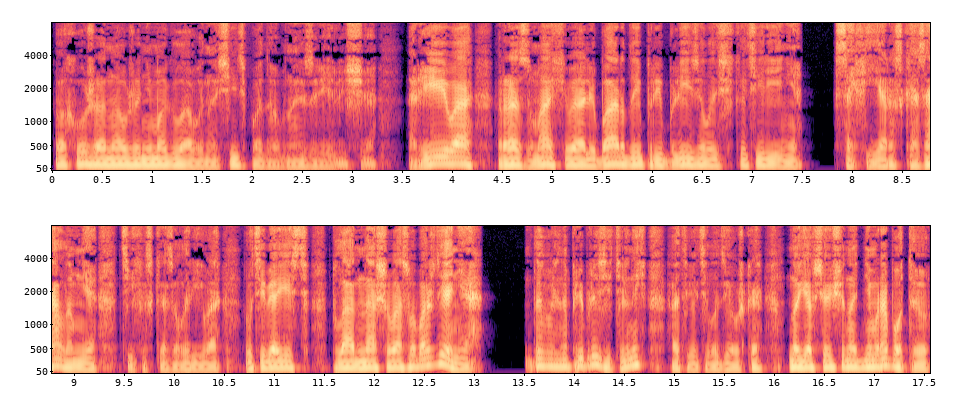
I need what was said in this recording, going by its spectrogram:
Похоже, она уже не могла выносить подобное зрелище. Рива, размахивая алебардой, приблизилась к Катерине. «София рассказала мне», — тихо сказала Рива, — «у тебя есть план нашего освобождения». «Довольно приблизительный», — ответила девушка, — «но я все еще над ним работаю».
